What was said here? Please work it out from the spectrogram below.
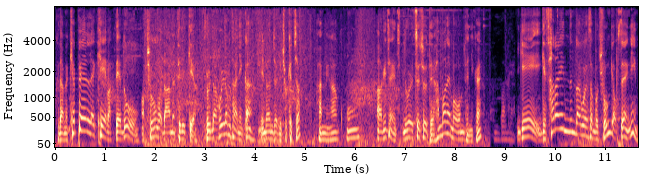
그 다음에 케펠레케 막대도 어, 좋은 거 나오면 드릴게요. 둘 다 홀령사니까 이런 점이 좋겠죠? 파밍하고. 아 괜찮아요. 누워있으셔도 돼요. 한 번에 먹으면 되니까요. 이게 이게 살아있는다고 해서 뭐 좋은 게 없어요 형님?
